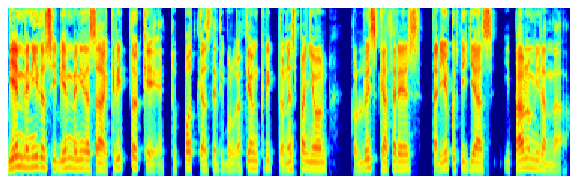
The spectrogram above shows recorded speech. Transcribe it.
Bienvenidos y bienvenidas a Cripto que, tu podcast de divulgación cripto en español, con Luis Cáceres, Darío Cotillas y Pablo Miranda.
